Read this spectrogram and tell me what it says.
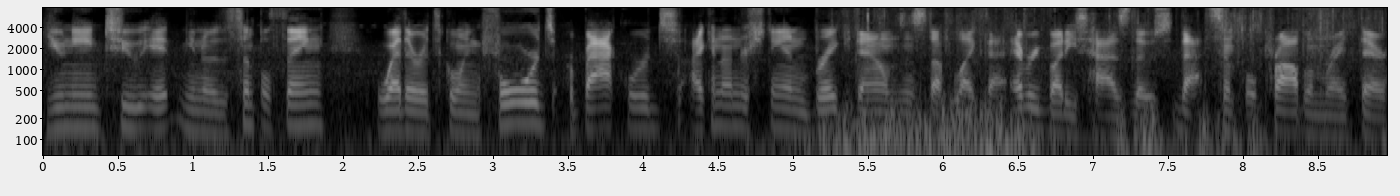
You need to, it, you know, the simple thing, whether it's going forwards or backwards. I can understand breakdowns and stuff like that. Everybody's has those that simple problem right there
